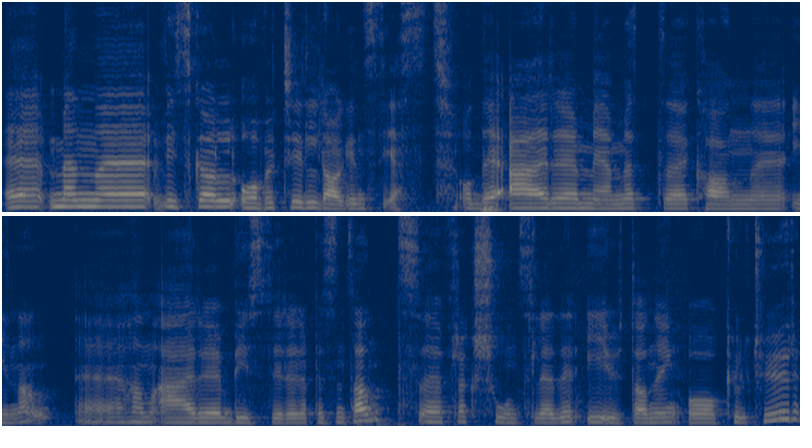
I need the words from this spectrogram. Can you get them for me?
Eh, Men eh, vi skal over til dagens gjest, og det er eh, Mehmet eh, Khan Inan. Eh, Han er bystyrerepresentant, fraksjonsleder i utdanning og kultur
